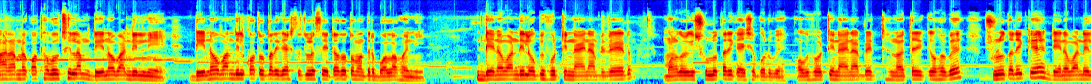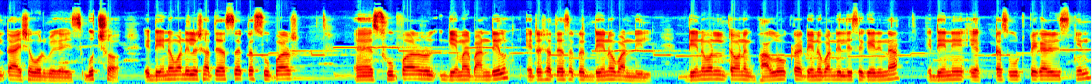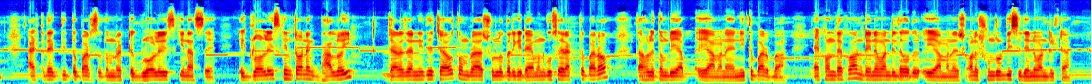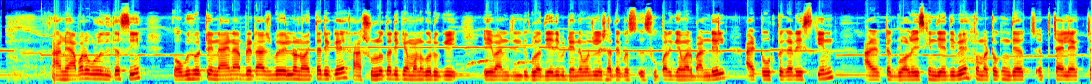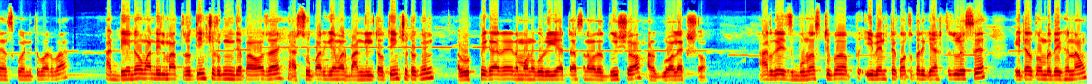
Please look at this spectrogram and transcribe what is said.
আর আমরা কথা বলছিলাম ডেনো বান্ডিল নিয়ে। ডেনো বান্ডিল কত তারিখে আসতে চলেছে এটা তো তোমাদের বলা হয়নি। ডেনো বান্ডিল ওপি ফোরটি নাইন আপডেটের, মনে করি ষোলো তারিখে এসে পড়বে। ওপি ফোরটি নাইন আপডেট নয় তারিখে হবে, ষোলো তারিখে ডেনো বান্ডিলটা এসে পড়বে গাইস বুঝছ? এই ডেনো বান্ডিলের সাথে আছে একটা সুপার সুপার গেমার বান্ডিল, এটার সাথে আছে একটা ডেনো বান্ডিল। ডেনো বান্ডিলটা অনেক ভালো, একটা ডেনো বান্ডিল দিয়েছে গেরিনা। এই ডেনে একটা উড পেকারের স্কিন একটা দেখতেই তো পারছ তোমরা একটা গ্লোলের স্কিন আছে। এই গ্লোলের স্কিনটা অনেক ভালোই যারা যারা নিতে চাও, তোমরা ষোলো তারিখে ডায়মন্ড গুছিয়ে রাখতে পারো। তাহলে তোমরা ইয়া মানে নিতে পারবা। এখন দেখো ডেনে বান্ডিলটা কত ইয়া মানে অনেক সুন্দর দিচ্ছে ডেনে বান্ডিলটা আমি আবারও বলে দিতেছি অভিভর্তি নাইন আপডেট আসবে হলো নয় তারিখে, আর ষোলো তারিখে মনে করো কি, এই বান্ডিলগুলো দিয়ে দিবে ডেনে বান্ডিলের সাথে একটা সুপার গেমার বান্ডিল আর একটা উডপেকারের স্কিন আর একটা গ্লোলের স্কিন দিয়ে দিবে। তোমরা টোকেন দিয়ে চাইলে এক্সচেঞ্জ করে নিতে পারবা। আর ডেনো বান্ডিল মাত্র তিনশো টোকেন দিয়ে পাওয়া যায়, আর সুপার গেমার বান্ডিলটাও তিনশো টোকেন আর উডপেকারের মনে করি ইয়াটা আছে আমাদের দুইশো, আর গ্লোয়াল একশো। আর গাইজ বোনাস টিপ আপ ইভেন্টটা কত তারিখে আসতে চলেছে, এটাও তোমরা দেখে নাও।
